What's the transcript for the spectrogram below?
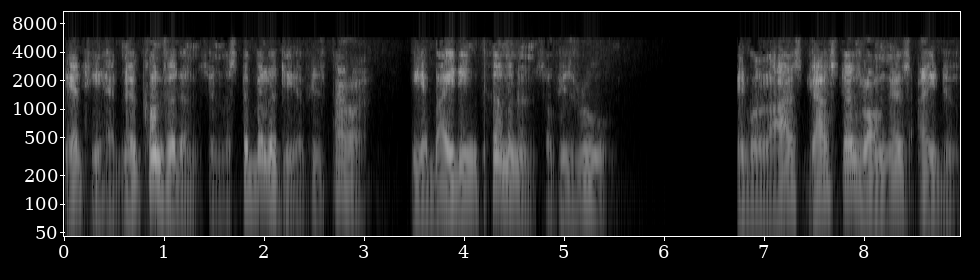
Yet he had no confidence in the stability of his power, the abiding permanence of his rule. It will last just as long as I do.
